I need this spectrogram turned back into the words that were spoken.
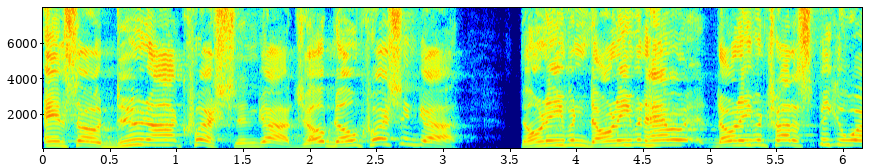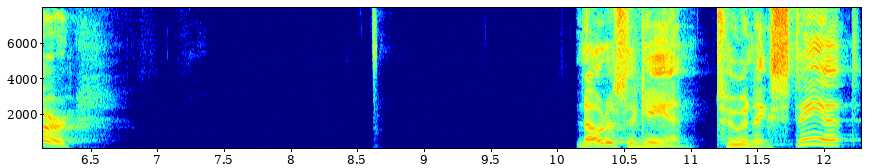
And so do not question God. Job, don't question God. Don't even, don't even have a, don't even try to speak a word. Notice again, to an extent,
